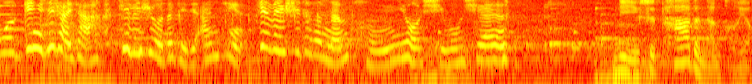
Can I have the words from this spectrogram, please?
我给你介绍一下，这位是我的姐姐安静，这位是她的男朋友许墨轩。你是她的男朋友，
